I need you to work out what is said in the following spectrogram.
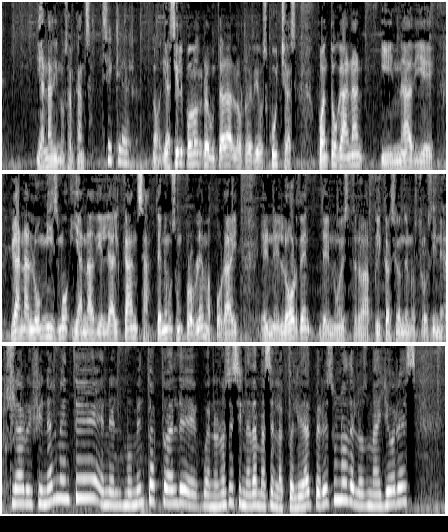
y a nadie nos alcanza. Sí, claro. ¿no? Y así le podemos preguntar a los radioescuchas cuánto ganan y nadie gana lo mismo y a nadie le alcanza. Tenemos un problema por ahí en el orden de nuestra aplicación de nuestros dineros. Claro, y finalmente en el momento actual de, bueno, no sé si nada más en la actualidad, pero es uno de los mayores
